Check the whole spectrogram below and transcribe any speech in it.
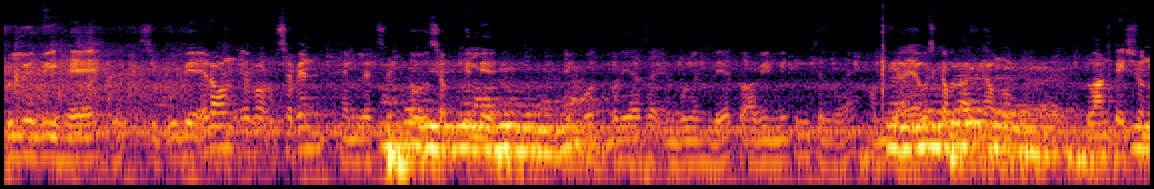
बुल्लू भी है सिपू भी अराउंड अराउंड सेवन हेमलेट्स है तो सबके लिए एक बहुत बढ़िया सा एंबुलेंस लिया तो अभी मीटिंग चल रहा है, हम भी आए उसके बाद हम लोग प्लांटेशन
